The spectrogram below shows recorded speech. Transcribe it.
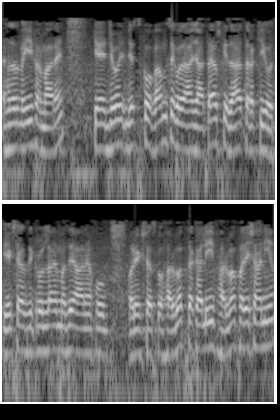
حضرت وہی فرما رہے ہیں کہ جو جس کو غم سے گزارا جاتا ہے، اس کی زیادہ ترقی ہوتی ہے۔ ایک شخص ذکر اللہ میں مزے آ رہے ہیں خوب، اور ایک شخص کو ہر وقت تکلیف ہر وقت پریشانیاں،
